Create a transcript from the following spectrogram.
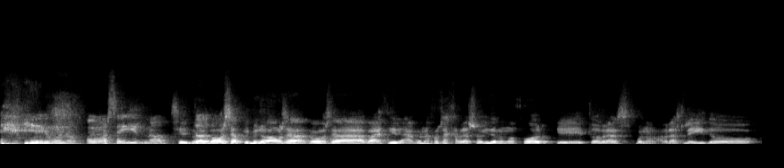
bueno, podemos seguir, ¿no? Sí, vamos a, primero vamos a, vamos a, decir algunas cosas que habrás oído a lo mejor, que tú habrás, bueno, habrás leído,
